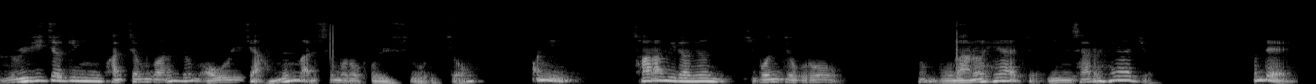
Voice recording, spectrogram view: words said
윤리적인 관점과는 좀 어울리지 않는 말씀으로 보일 수 있죠. 아니, 사람이라면 기본적으로 문안을 해야죠. 인사를 해야죠. 근데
